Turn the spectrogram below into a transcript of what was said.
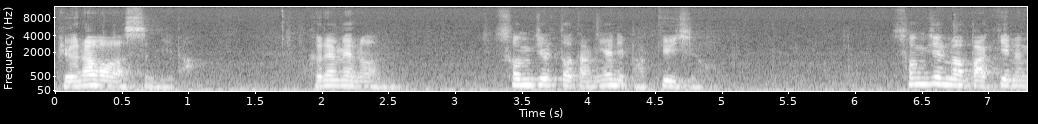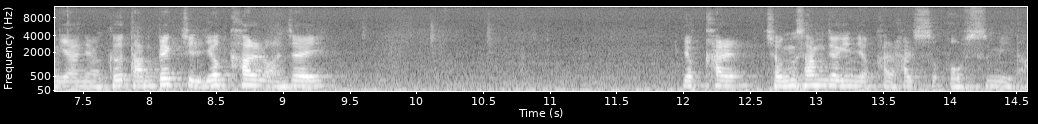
변화가 왔습니다. 그러면은 성질도 당연히 바뀌죠. 성질만 바뀌는 게 아니라 그 단백질 역할 완전히 역할, 정상적인 역할 할수 없습니다.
